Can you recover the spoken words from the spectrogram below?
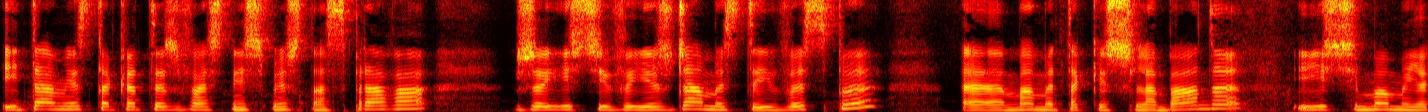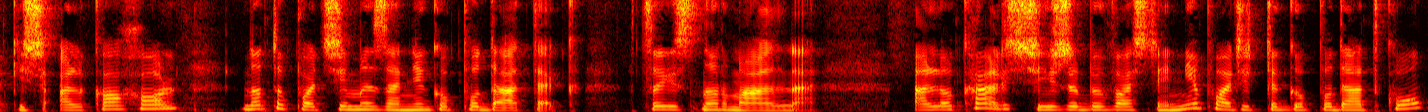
I tam jest taka też właśnie śmieszna sprawa, że jeśli wyjeżdżamy z tej wyspy, e, mamy takie szlabany i jeśli mamy jakiś alkohol, no to płacimy za niego podatek, co jest normalne. A lokalsi, żeby właśnie nie płacić tego podatku,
